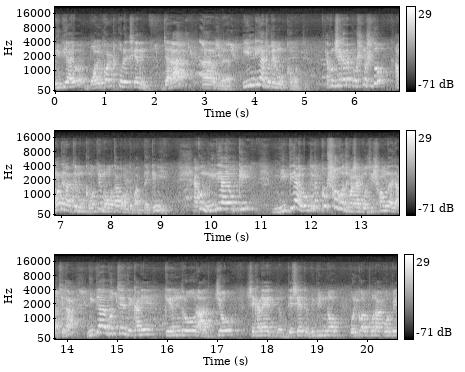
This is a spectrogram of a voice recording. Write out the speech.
নীতি আয়োগ বয়কট করেছেন যারা ইন্ডিয়া জোটের মুখ্যমন্ত্রী। এখন সেখানে প্রশ্ন শুধু আমাদের রাজ্যের মুখ্যমন্ত্রী মমতা বন্দ্যোপাধ্যায়কে নিয়ে। এখন নীতি আয়োগ কি? নীতি আয়োগ যেটা খুব সহজ ভাষায় বলছি, সংজ্ঞায় যাচ্ছি না। নীতি আয়োগ হচ্ছে যেখানে কেন্দ্র, রাজ্য সেখানে দেশের বিভিন্ন পরিকল্পনা করবে,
